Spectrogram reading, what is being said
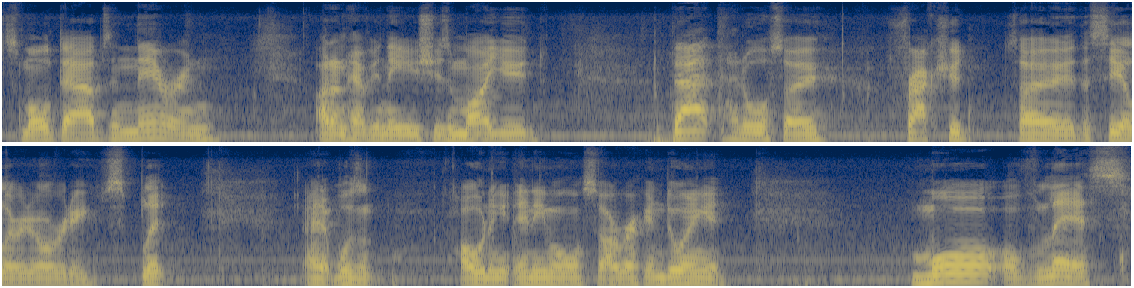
small dabs in there and I don't have any issues in my ute. That had also fractured so the sealer had already split and it wasn't holding it anymore so I reckon doing it more of less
